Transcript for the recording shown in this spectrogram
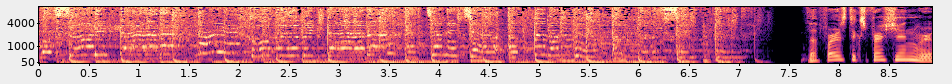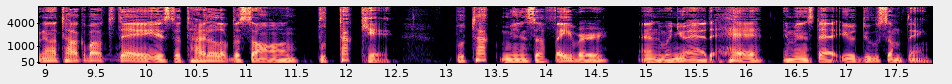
목소리 따라 너의 호흡을 따라 나타내줘 어떤 아픔 어떤 슬픔 The first expression we're gonna talk about today is the title of the song, 부탁해. 부탁 means a favor, and when you add 해, it means that you do something.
